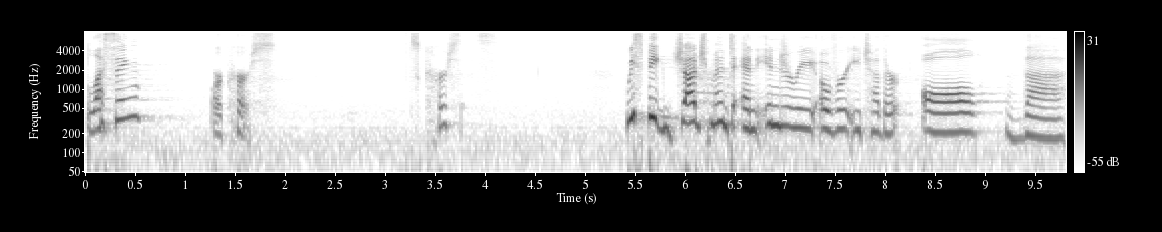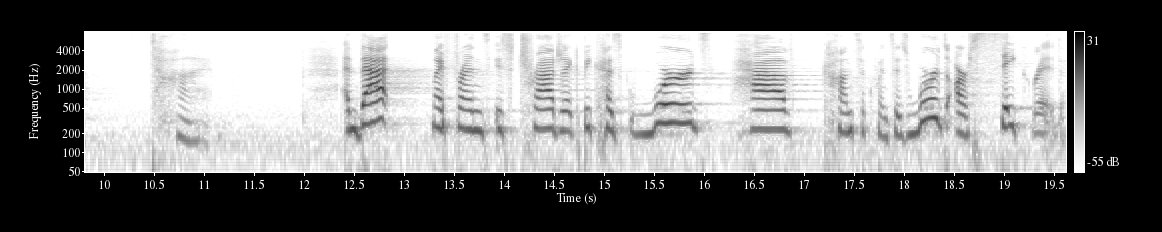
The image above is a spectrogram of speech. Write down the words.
Blessing or curse? It's curses. We speak judgment and injury over each other all the time. And that, my friends, is tragic because words have consequences. Words are sacred.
